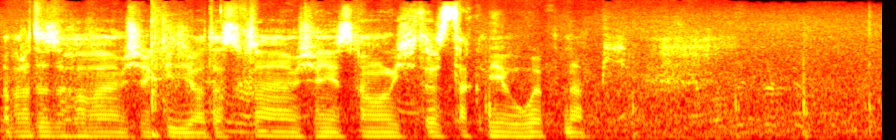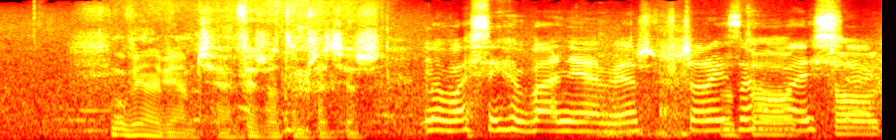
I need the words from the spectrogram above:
Naprawdę zachowałem się jak idiota, sklałem się niesamowicie, teraz tak mnie łeb napi. Uwielbiam cię, wiesz o tym przecież. No właśnie chyba nie, wiesz. Wczoraj No to- zachowałeś się to- jak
